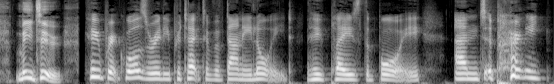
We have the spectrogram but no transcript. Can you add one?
me too. Kubrick was really protective of Danny Lloyd, who plays the boy, and apparently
